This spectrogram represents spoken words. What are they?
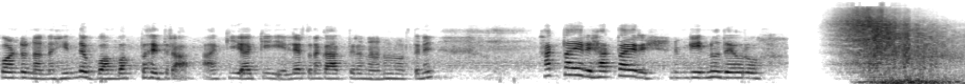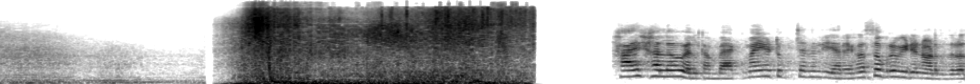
ಅಂದ್ಕೊಂಡು ನನ್ನ ಹಿಂದೆ ಬಾಂಬ್ ಹಾಕ್ತಾ ಇದ್ರಾ. ಹಾಕಿ ಹಾಕಿ ಎಲ್ಲರ ತನಕ ಹಾಕ್ತೀರಾ ನಾನು ನೋಡ್ತೀನಿ. ಹಾಕ್ತಾ ಇರಿ ಹಾಕ್ತಾ ಇರಿ. ನಿಮಗೆ ಇನ್ನೂ ದೇವರು. Hi hello welcome back my YouTube channel ಯಾರೇ ಹೊಸೊಬ್ರು ವಿಡಿಯೋ ನೋಡಿದ್ರು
